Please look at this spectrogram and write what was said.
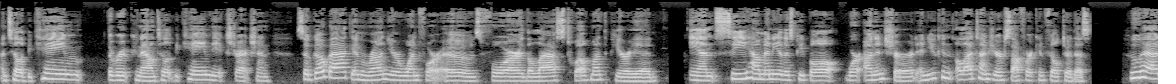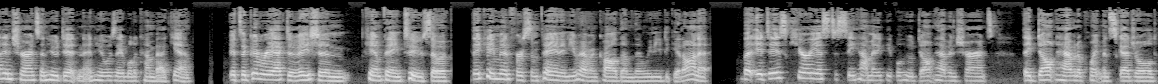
until it became the root canal, until it became the extraction. So go back and run your 140s for the last 12 month period and see how many of those people were uninsured. And you can, a lot of times, your software can filter this who had insurance and who didn't, and who was able to come back in. It's a good reactivation campaign, too. So if they came in for some pain and you haven't called them, then we need to get on it. But it is curious to see how many people who don't have insurance, they don't have an appointment scheduled,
